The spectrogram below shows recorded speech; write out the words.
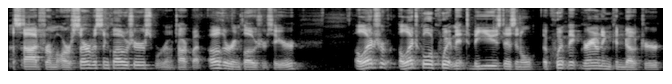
Aside from our service enclosures, we're going to talk about other enclosures here. Electri electrical equipment to be used as an equipment grounding conductor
